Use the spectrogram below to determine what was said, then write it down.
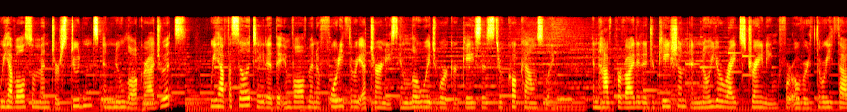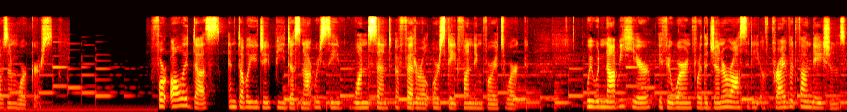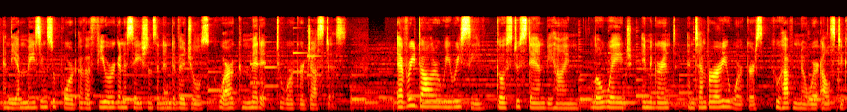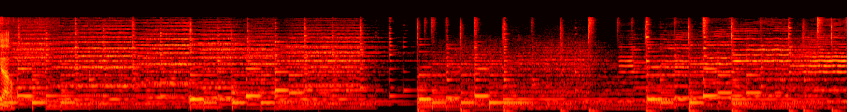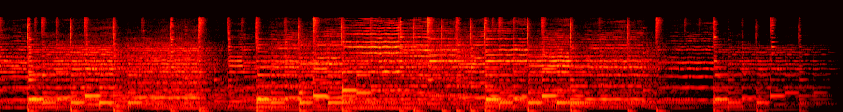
We have also mentored students and new law graduates. We have facilitated the involvement of 43 attorneys in low wage worker cases through co counseling and have provided education and know your rights training for over 3,000 workers. For all it does, NWJP does not receive one cent of federal or state funding for its work. We would not be here if it weren't for the generosity of private foundations and the amazing support of a few organizations and individuals who are committed to worker justice. Every dollar we receive goes to stand behind low wage, immigrant, and temporary workers who have nowhere else to go.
